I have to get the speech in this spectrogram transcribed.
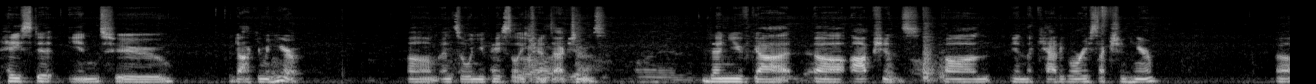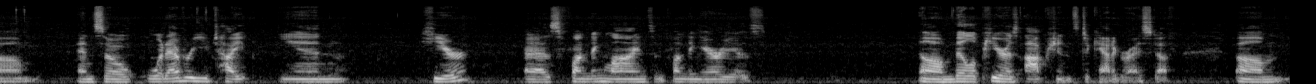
paste it into the document here. Um, and so when you paste all these transactions, then you've got uh, options on in the category section here. Um, and so whatever you type in here as funding lines and funding areas, um, they'll appear as options to categorize stuff. Um,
